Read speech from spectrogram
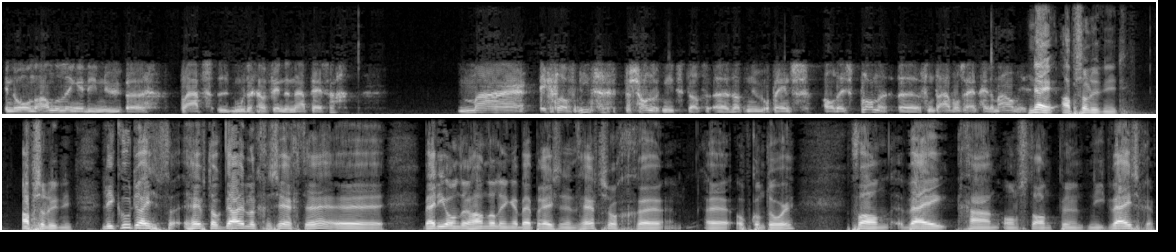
in de onderhandelingen die nu uh, plaats moeten gaan vinden na Pesach. Maar ik geloof niet, persoonlijk niet, dat, uh, dat nu opeens al deze plannen van tafel zijn. Helemaal niet. Nee, absoluut niet. Absoluut niet. Likud heeft, heeft ook duidelijk gezegd hè, bij die onderhandelingen bij president Herzog op kantoor van wij gaan ons standpunt niet wijzigen.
